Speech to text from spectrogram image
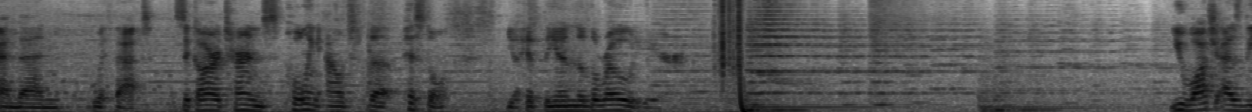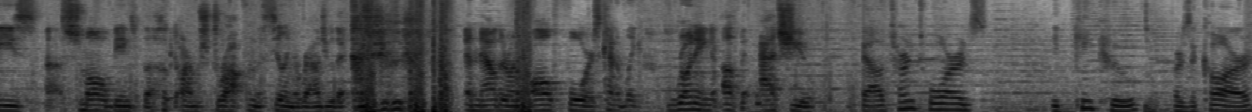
And then, with that, Zakar turns, pulling out the pistol. You hit the end of the road here. You watch as these uh, small beings with the hooked arms drop from the ceiling around you with a and now they're on all fours, kind of like running up at you. Yeah, I'll turn towards the Kenku or Zakar.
